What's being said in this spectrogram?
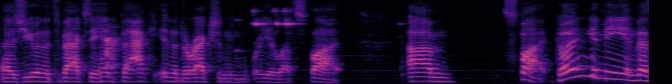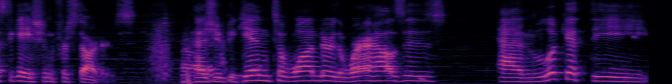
as you and the tabaxi head back in the direction where you left Spot. Um, Spot, go ahead and give me investigation for starters as you begin to wander the warehouses and look at the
